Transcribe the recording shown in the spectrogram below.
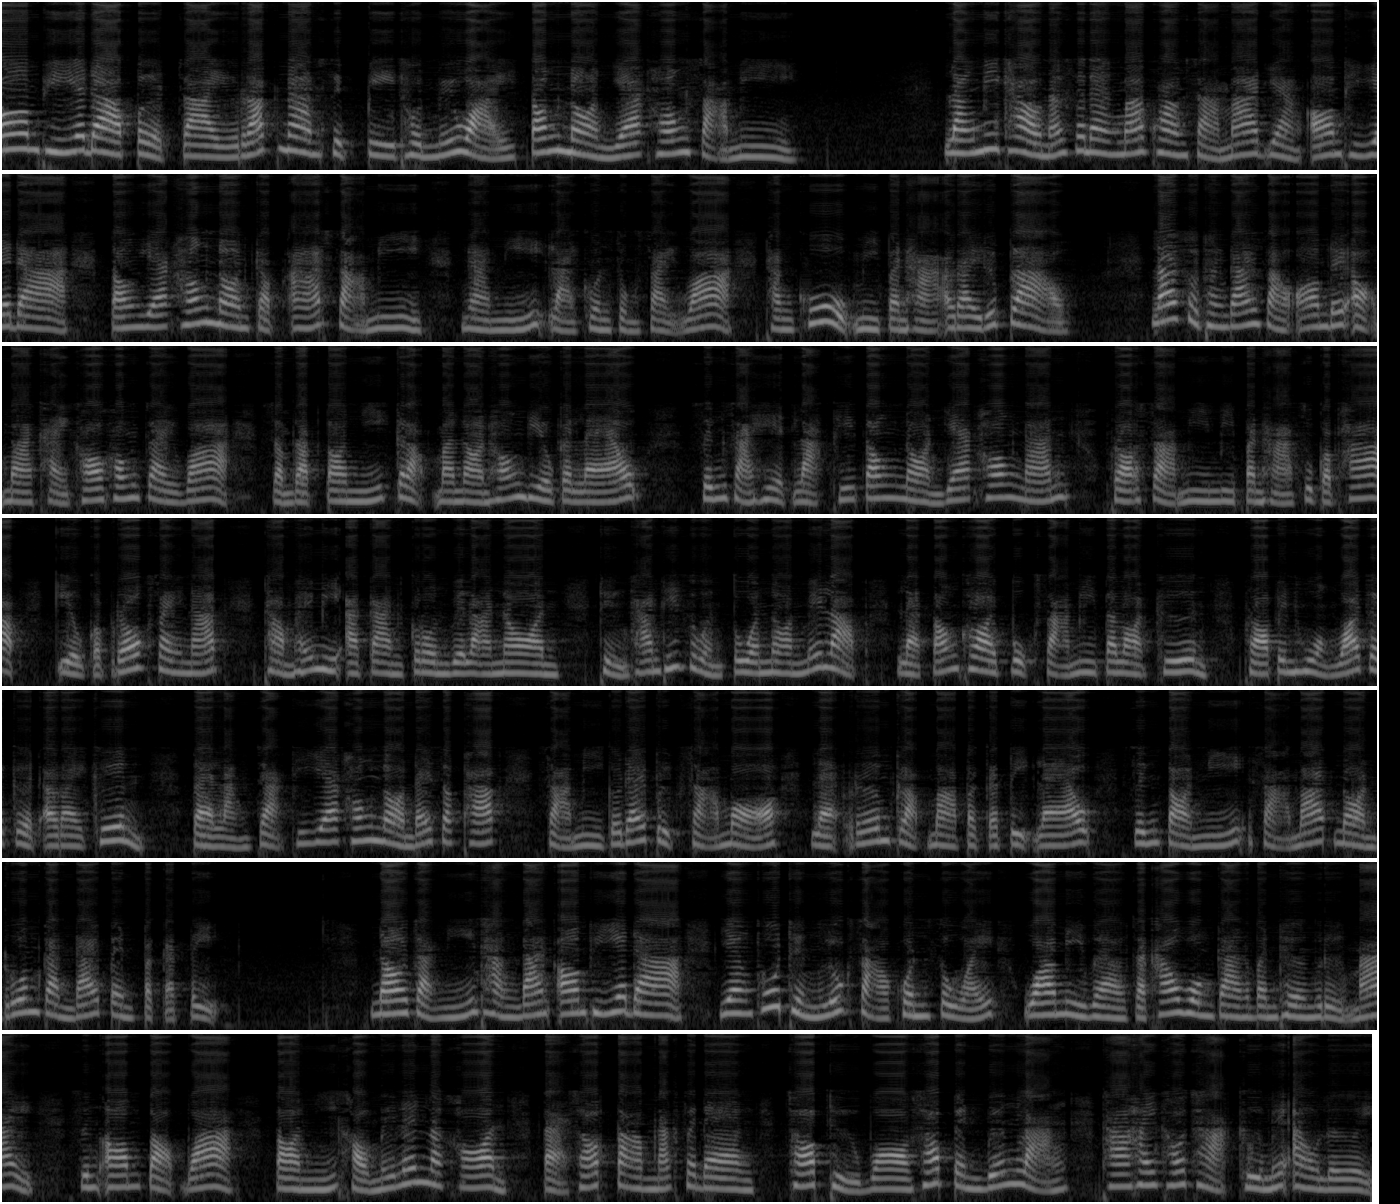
อ้อมพิยดาเปิดใจรักนานสิบปีทนไม่ไหว ต้องนอนแยกห้องสามี หลังมีข่าวนักแสดงมากความสามารถอย่างอ้อมพิยดา ต้องแยกห้องนอนกับอาร์ตสามี งานนี้หลายคนสงสัยว่าทั้งคู่มีปัญหาอะไรหรือเปล่า ล่าสุดทางด้านสาวอ้อมได้ออกมาไขข้อข้องใจว่าสำหรับตอนนี้กลับมานอนห้องเดียวกันแล้ว ซึ่งสาเหตุหลักที่ต้องนอนแยกห้องนั้น เพราะสามีมีปัญหาสุขภาพ เกี่ยวกับโรคไซนัสทำให้มีอาการกรนเวลานอน ถึงขั้นที่ส่วนตัวนอนไม่หลับ และต้องคอยปลุกสามีตลอดคืน เพราะเป็นห่วงว่าจะเกิดอะไรขึ้น แต่หลังจากที่แยกห้องนอนได้สักพัก สามีก็ได้ปรึกษาหมอ และเริ่มกลับมาปกติแล้ว ซึ่งตอนนี้สามารถนอนร่วมกันได้เป็นปกติ นอกจากนี้ทางด้านอ้อมพิยดายังพูดถึงลูกสาวคนสวย ว่ามีแววจะเข้าวงการบันเทิงหรือไม่ ซึ่งอ้อมตอบว่า ตอนนี้เขาไม่เล่นละคร แต่ชอบตามนักแสดง ชอบถือวอลชอบเป็นเบื้องหลัง ถ้าให้เขาฉากคือไม่เอาเลย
